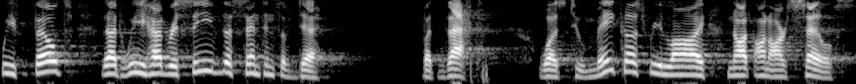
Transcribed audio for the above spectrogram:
we felt that we had received the sentence of death, but that was to make us rely not on ourselves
